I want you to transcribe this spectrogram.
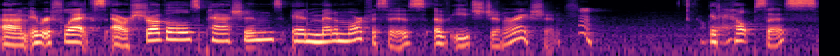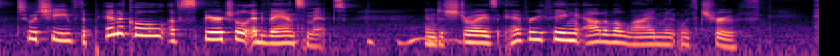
Um, it reflects our struggles, passions, and metamorphoses of each generation. It Okay. helps us to achieve the pinnacle of spiritual advancement and destroys everything out of alignment with truth.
